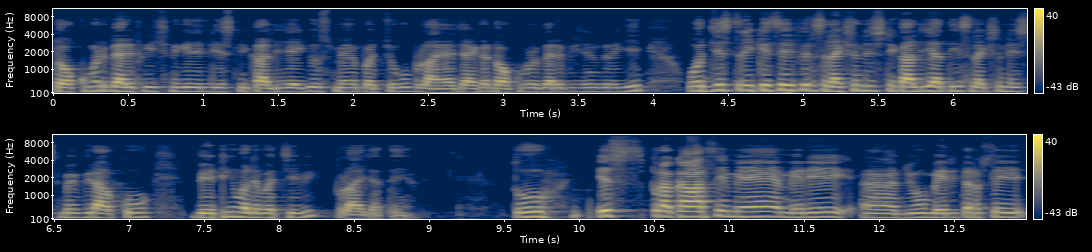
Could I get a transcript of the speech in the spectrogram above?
डॉक्यूमेंट वेरिफिकेशन के लिए लिस्ट निकाली जाएगी, उसमें बच्चों को बुलाया जाएगा डॉक्यूमेंट वेरिफिकेशन के लिए। और जिस तरीके से फिर सिलेक्शन लिस्ट निकाली जाती है सिलेक्शन लिस्ट में फिर आपको बेटिंग वाले बच्चे भी बुलाए जाते हैं। तो इस प्रकार से मैं, मेरे जो मेरी तरफ़ से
